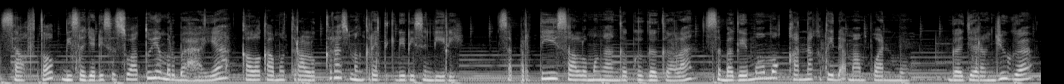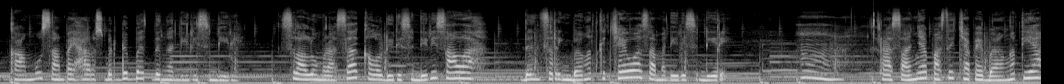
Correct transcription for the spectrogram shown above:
self-talk bisa jadi sesuatu yang berbahaya kalau kamu terlalu keras mengkritik diri sendiri. Seperti selalu menganggap kegagalan sebagai momok karena ketidakmampuanmu. Gak jarang juga, kamu sampai harus berdebat dengan diri sendiri selalu merasa kalau diri sendiri salah dan sering banget kecewa sama diri sendiri. Hmm, rasanya pasti capek banget ya.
